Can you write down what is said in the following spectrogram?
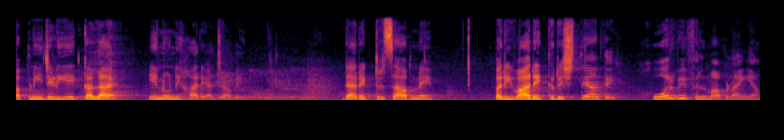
ਆਪਣੀ ਜਿਹੜੀ ਇਹ ਕਲਾ ਹੈ, ਇਹਨੂੰ ਨਿਹਾਰਿਆ ਜਾਵੇ। ਡਾਇਰੈਕਟਰ ਸਾਹਿਬ ਨੇ ਪਰਿਵਾਰਿਕ ਰਿਸ਼ਤਿਆਂ ਤੇ ਹੋਰ ਵੀ ਫਿਲਮਾਂ ਬਣਾਈਆਂ।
